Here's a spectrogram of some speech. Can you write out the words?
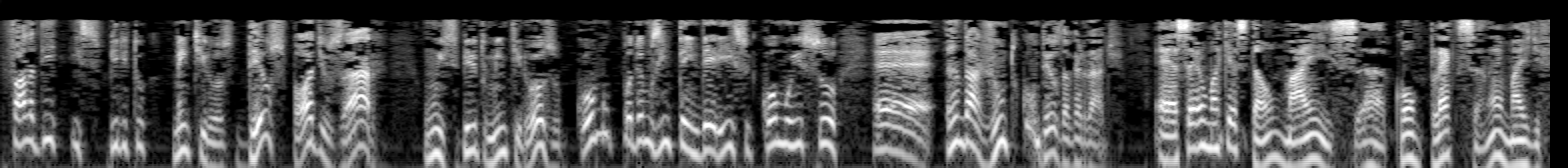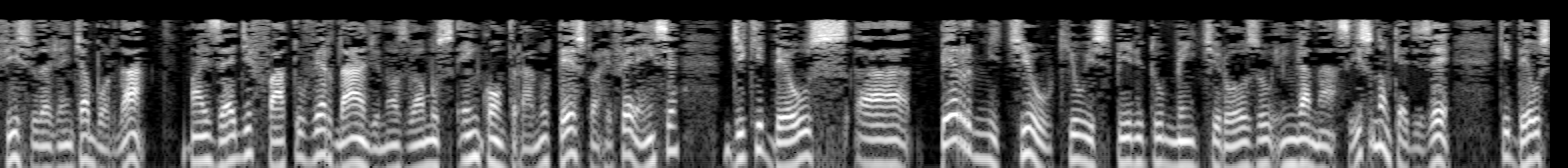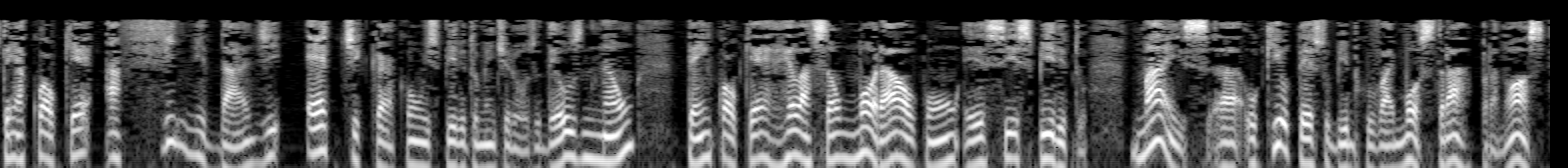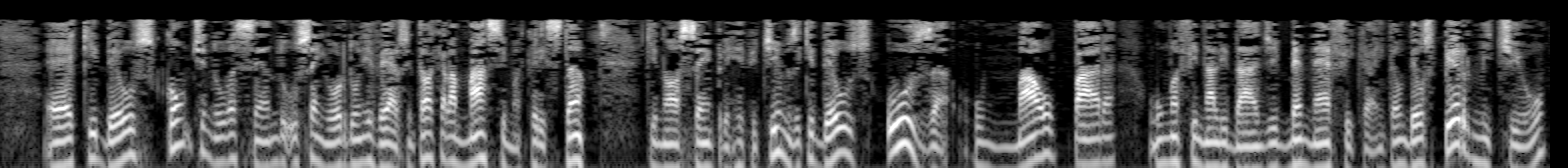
fala de espírito mentiroso. Deus pode usar um espírito mentiroso, como podemos entender isso e como isso é, anda junto com Deus da verdade? Essa é uma questão mais uh, complexa, né? mais difícil da gente abordar, mas é de fato verdade. Nós vamos encontrar no texto a referência de que Deus ah, permitiu que o espírito mentiroso enganasse. Isso não quer dizer que Deus tenha qualquer afinidade ética com o espírito mentiroso. Deus não tem qualquer relação moral com esse espírito. Mas uh, o que o texto bíblico vai mostrar para nós é que Deus continua sendo o Senhor do universo. Então aquela máxima cristã que nós sempre repetimos é que Deus usa o mal para uma finalidade benéfica. Então Deus permitiu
